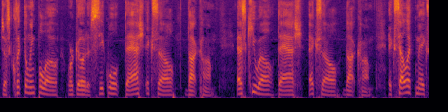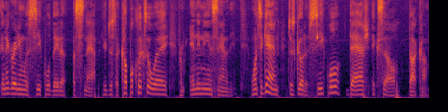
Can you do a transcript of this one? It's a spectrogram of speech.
just click the link below or go to SQL-Excel.com. SQL-Excel.com. Excelic makes integrating with SQL data a snap. You're just a couple clicks away from ending the insanity. Once again, just go to SQL-Excel.com.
